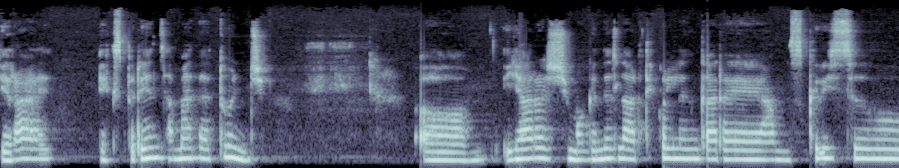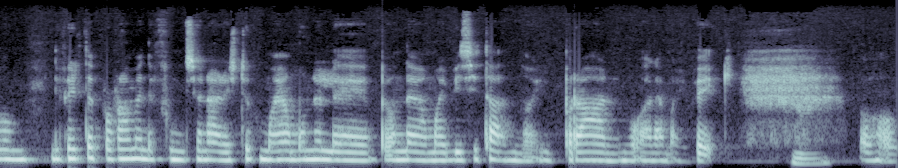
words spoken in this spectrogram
era experiența mea de atunci. Uh, iarăși mă gândesc la articolele în care am scris uh, diferite programe de funcționare. Știu că mai am unele pe unde am mai vizitat noi, Bran, alea mai vechi uh,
